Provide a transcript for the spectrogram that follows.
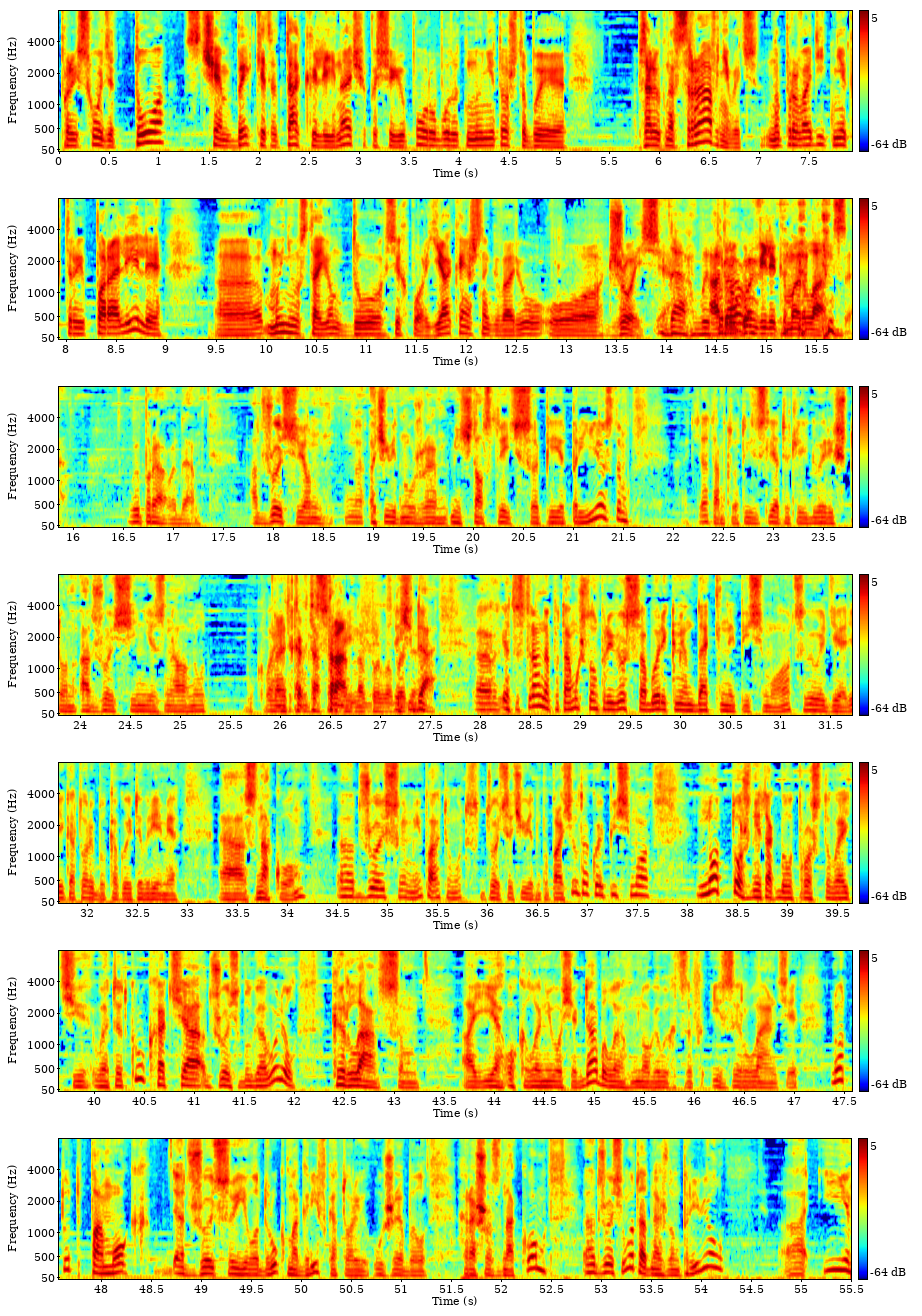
происходит то, с чем Беккета так или иначе по сию пору будут, ну, не то чтобы абсолютно сравнивать, но проводить некоторые параллели э, мы не устаем до сих пор. Я, конечно, говорю о Джойсе, да, вы о правы. другом великом ирландце. Вы правы, да. О Джойсе он, очевидно, уже мечтал встретиться перед приездом, хотя там кто-то из исследователей говорит, что он о Джойсе не знал. Ну, буквально. Но это как-то странно было бы. Значит, да. да. Э, это странно, потому что он привез с собой рекомендательное письмо от своего дяди, который был какое-то время э, знаком э, Джойсом, и поэтому вот Джойс, очевидно, попросил такое письмо. Но тоже не так было просто войти в этот круг, хотя Джойс благоволил к ирландцам, а я около него всегда было много выходцев из Ирландии. Но тут помог Джойсу его друг Магриф, который уже был хорошо знаком Джойсу. Вот однажды он привел и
